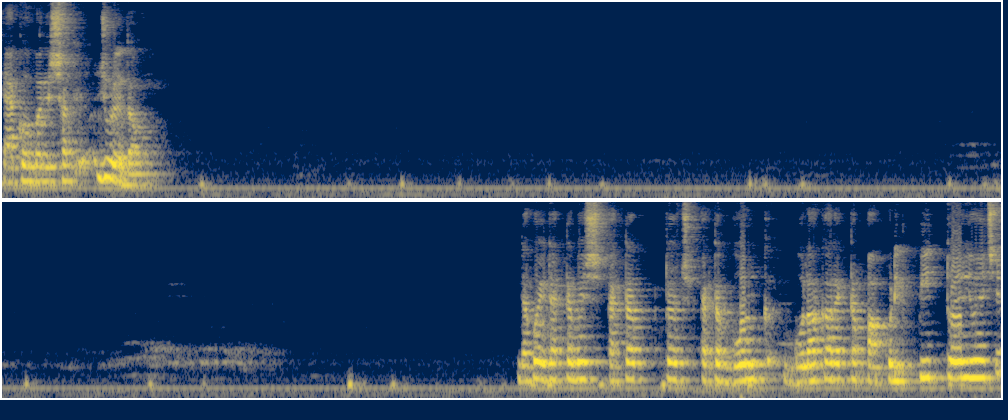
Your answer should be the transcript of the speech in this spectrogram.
এক অপরের সাথে জুড়ে দাও। দেখো, এটা একটা বেশ, একটা একটা গোল, গোলাকার একটা পাপড়ি পিত তৈরি হয়েছে।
